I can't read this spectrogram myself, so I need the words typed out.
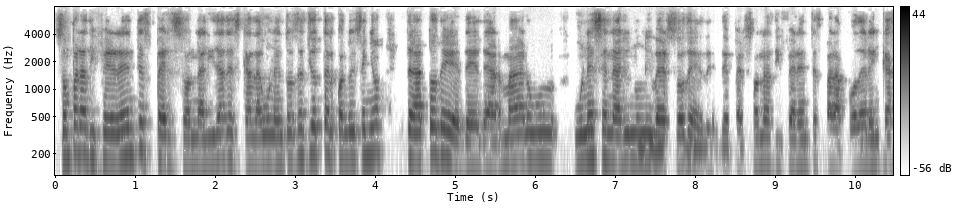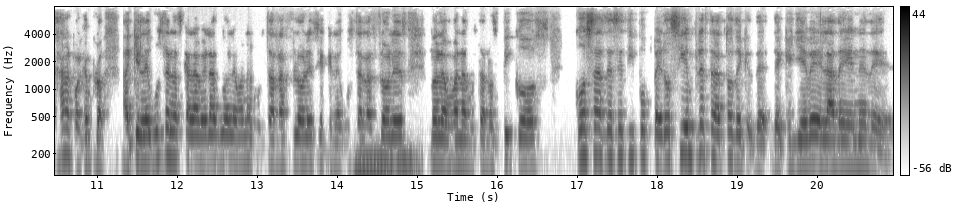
Son para diferentes personalidades cada una. Entonces yo cuando diseño trato de, de, armar un, un, escenario, un universo de, de, personas diferentes para poder encajar. Por ejemplo, a quien le gustan las calaveras no le van a gustar las flores y a quien le gustan las flores no le van a gustar los picos cosas de ese tipo, pero siempre trato de, que lleve el ADN de,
